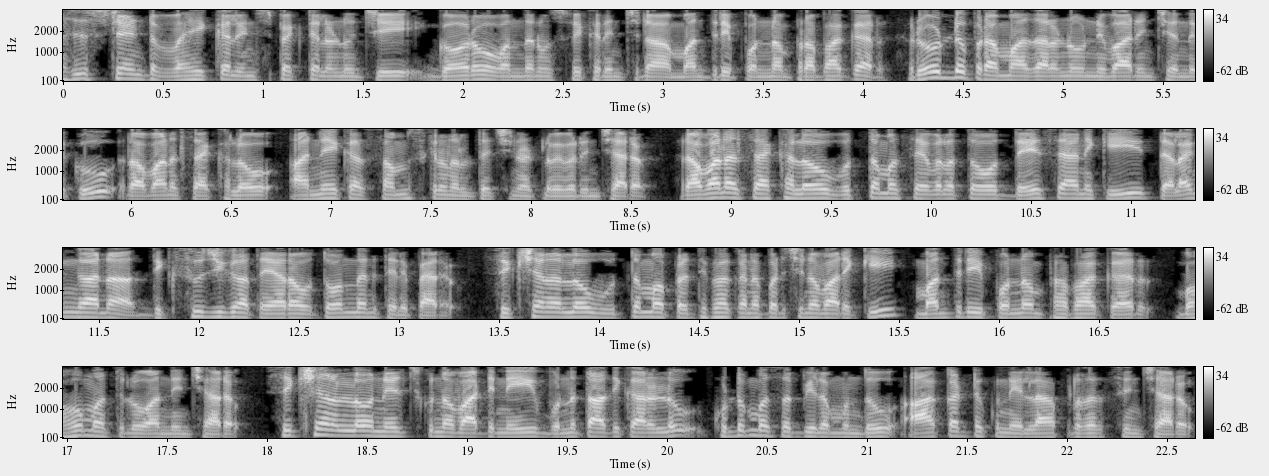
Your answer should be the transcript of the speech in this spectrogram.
అసిస్టెంట్ వెహికల్ ఇన్స్పెక్టర్ల నుంచి గౌరవ వందనం స్వీకరించిన మంత్రి పొన్నం ప్రభాకర్ రోడ్డు ప్రమాదాలను నివారించేందుకు రవాణా శాఖలో అనేక సంస్కరణలు తెచ్చినట్లు వివరించారు. రవాణా శాఖలో ఉత్తమ సేవలతో దేశానికి తెలంగాణ దిక్సూచిగా తయారవుతోందని తెలిపారు. శిక్షణలో ఉత్తమ ప్రతిభ కనపరిచిన వారికి మంత్రి పొన్నం ప్రభాకర్ బహుమతులు అందించారు. శిక్షణలో నేర్చుకున్న వాటిని ఉన్నతాధికారులు కుటుంబ సభ్యుల ముందు ఆకట్టుకునేలా ప్రదర్శించారు.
